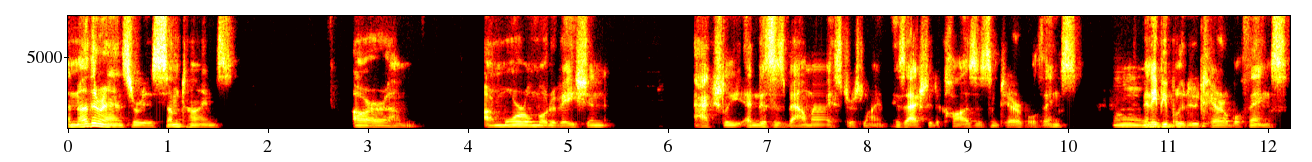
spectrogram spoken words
Another answer is sometimes our, um, our moral motivation actually, and this is Baumeister's line, is actually the cause of some terrible things many people who do terrible things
